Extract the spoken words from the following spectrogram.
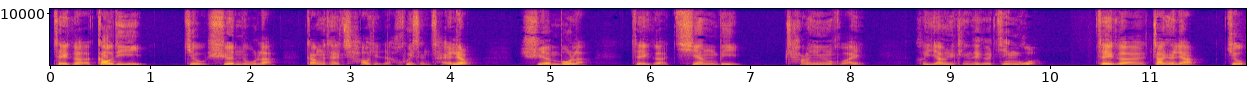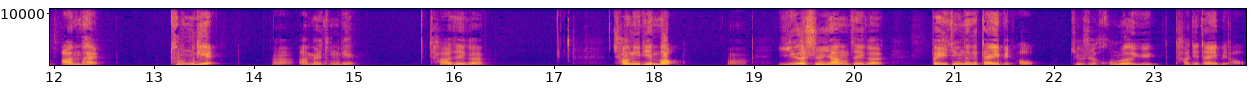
这个高第义就宣读了刚才朝写的会审材料，宣布了这个枪毙常英怀。和杨雨婷这个经过，这个张学良就安排通电啊，安排通电。他这个朝你电报啊，一个是让这个北京那个代表，就是胡若愚他的代表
